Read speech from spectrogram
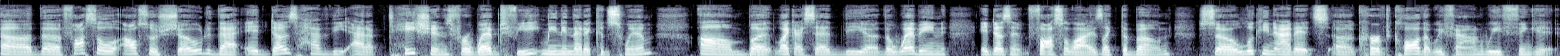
uh, the fossil also showed that it does have the adaptations for webbed feet, meaning that it could swim. Um, but like I said, the uh, the webbing it doesn't fossilize like the bone. So looking at its uh, curved claw that we found, we think it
